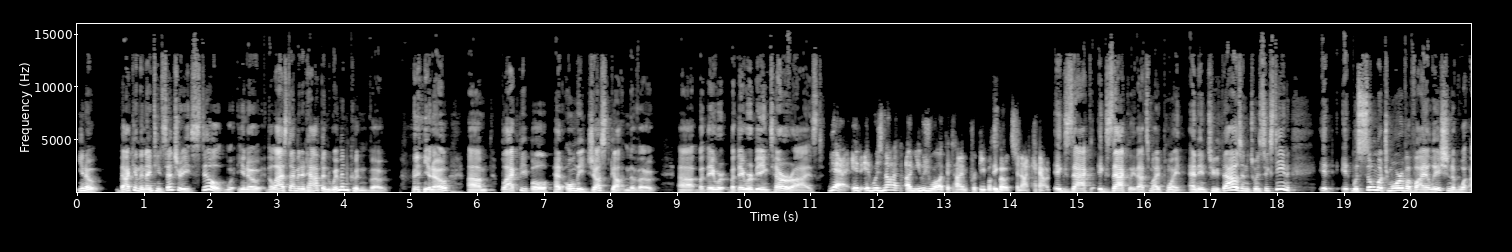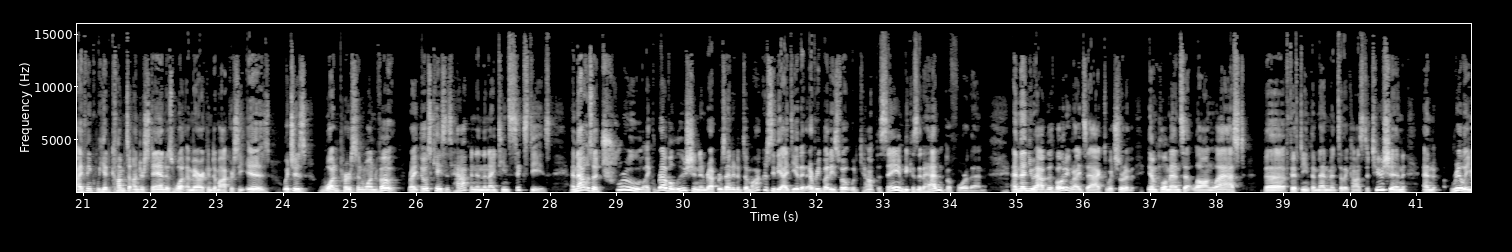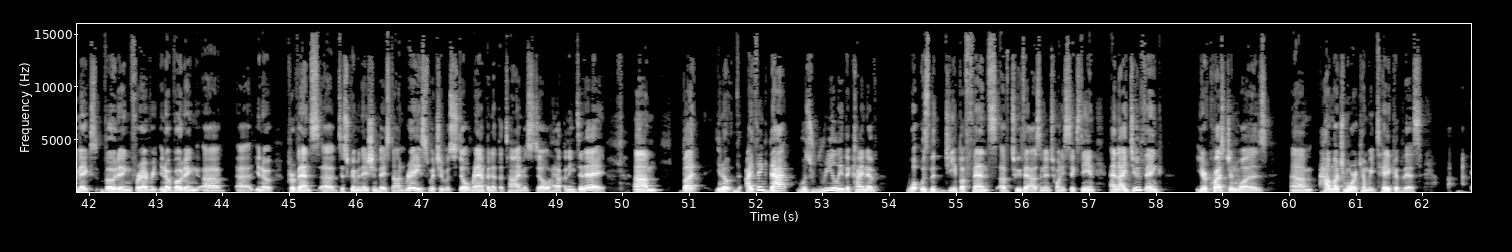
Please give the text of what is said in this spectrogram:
you know, back in the 19th century, still, you know, the last time it had happened, women couldn't vote. you know, um, black people had only just gotten the vote. Uh, but they were but they were being terrorized. Yeah, it, it was not unusual at the time for people's it, votes to not count. Exactly, exactly. That's my point. And in 2000, 2016, it it was so much more of a violation of what I think we had come to understand as what American democracy is, which is one person, one vote, right? Those cases happened in the 1960s. And that was a true like revolution in representative democracy, the idea that everybody's vote would count the same because it hadn't before then. And then you have the Voting Rights Act, which sort of implements at long last the 15th Amendment to the Constitution and really makes voting for every, you know, voting, uh, uh, you know, prevents uh, discrimination based on race, which it was still rampant at the time, is still happening today. Um, but, you know, I think that was really the kind of what was the deep offense of 2000 and 2016. And I do think your question was, um, how much more can we take of this?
